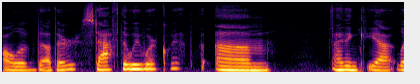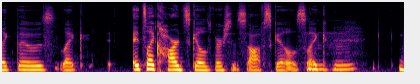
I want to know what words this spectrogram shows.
all of the other staff that we work with. Um, I think yeah, like those like it's like hard skills versus soft skills, like Mm-hmm.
